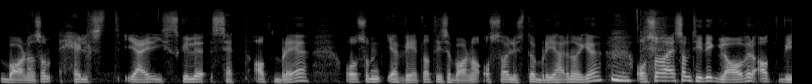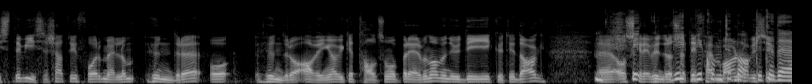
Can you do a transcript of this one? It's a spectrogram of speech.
barna som helst jeg skulle sett at ble, og som jeg vet at disse barna også har lyst til å bli her i Norge. Mm. Og så er jeg samtidig glad over at hvis det viser seg at vi får mellom 100 og 100, avhengig av hvilket tall som opererer med nå, men UDI gikk ut i dag mm. eh, og skrev 175 barn. Vi, vi kommer tilbake vi... til det,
